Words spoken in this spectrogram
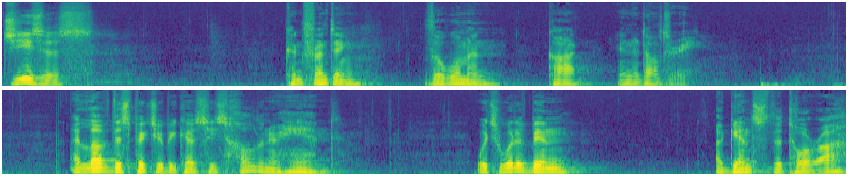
Jesus confronting the woman caught in adultery. I love this picture because he's holding her hand, which would have been against the Torah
